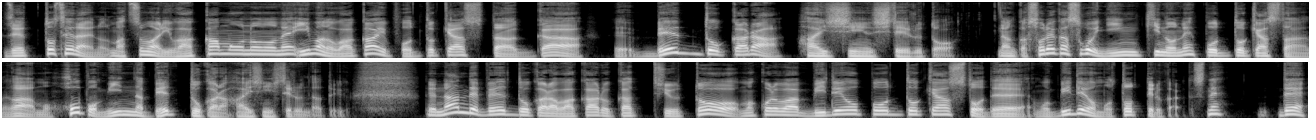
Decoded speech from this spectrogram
Z 世代の、まあ、つまり若者のね、今の若いポッドキャスターが、ベッドから配信していると。なんかそれがすごい人気のね、ポッドキャスターがもうほぼみんなベッドから配信してるんだという。で、なんでベッドからわかるかっていうと、まあこれはビデオポッドキャストで、もうビデオも撮ってるからですね。で、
